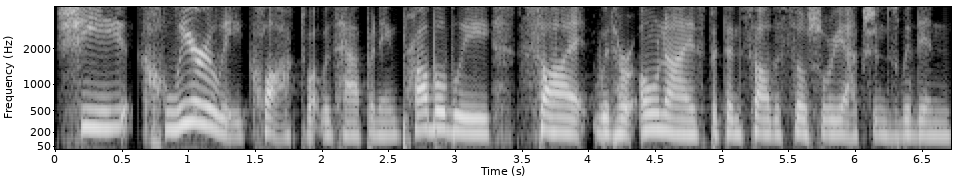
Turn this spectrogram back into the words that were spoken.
She clearly clocked what was happening, probably saw it with her own eyes, but then saw the social reactions within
